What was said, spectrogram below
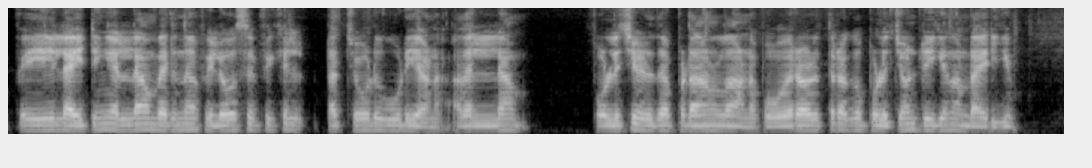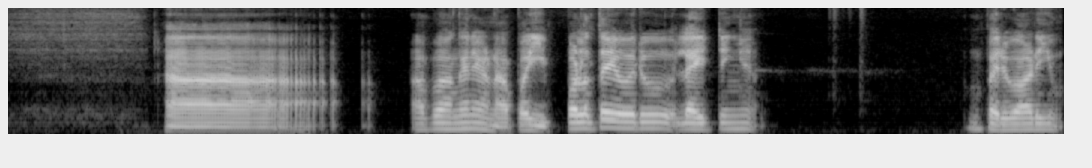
ഇപ്പോൾ ഈ ലൈറ്റിംഗ് എല്ലാം വരുന്ന ഫിലോസഫിക്കൽ ടച്ചോട് കൂടിയാണ്. അതെല്ലാം പൊളിച്ചെഴുതപ്പെടാനുള്ളതാണ് അപ്പോൾ ഓരോരുത്തരൊക്കെ പൊളിച്ചുകൊണ്ടിരിക്കുന്നുണ്ടായിരിക്കും അപ്പോൾ അങ്ങനെയാണ്. അപ്പോൾ ഇപ്പോഴത്തെ ഒരു ലൈറ്റിങ് പരിപാടിയും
